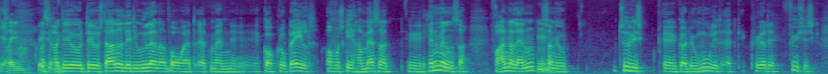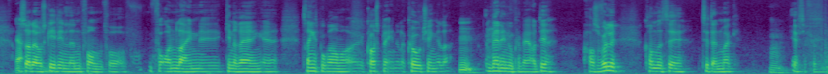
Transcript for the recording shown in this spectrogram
Ja. træner, Og, basically. og det, er jo, det er jo startet lidt i udlandet, hvor at, at man øh, går globalt, og måske har masser af øh, henvendelser fra andre lande, Mm. som jo tydeligvis øh, gør det umuligt at køre det fysisk. Ja. Og så er der jo sket en eller anden form for, for online øh, generering af træningsprogrammer, øh, kostplan eller coaching, eller Mm. hvad det nu kan være. Og det har selvfølgelig kommet til, til Danmark mm. efterfølgende.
